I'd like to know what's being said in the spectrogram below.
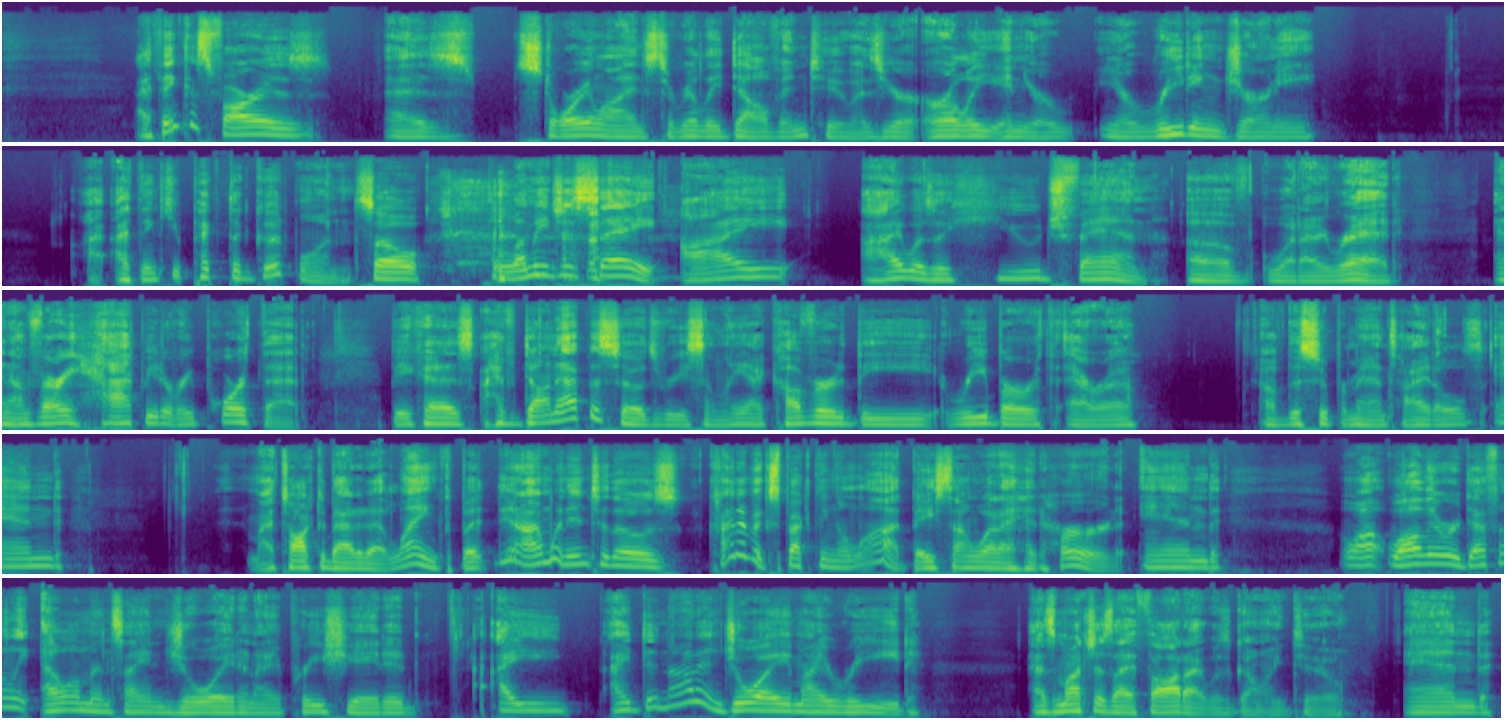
I think as far as as storylines to really delve into as you're early in your your reading journey, I, I think you picked a good one. So let me just say, I I was a huge fan of what I read, and I'm very happy to report that because I've done episodes recently. I covered the rebirth era of the Superman titles, and I talked about it at length. But you know, I went into those kind of expecting a lot based on what I had heard, and while, while there were definitely elements I enjoyed and I appreciated, I I did not enjoy my read as much as I thought I was going to, and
